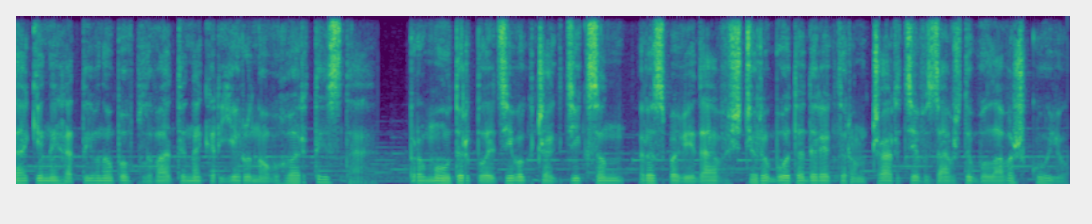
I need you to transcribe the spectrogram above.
так і негативно повпливати на кар'єру нового артиста. Промоутер платівок Чак Діксон розповідав, що робота директором чартів завжди була важкою,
